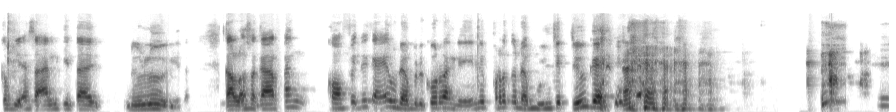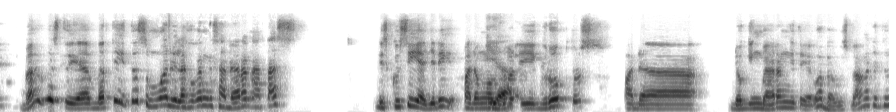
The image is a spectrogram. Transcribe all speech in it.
kebiasaan kita dulu gitu. Kalau sekarang COVID ini kayaknya udah berkurang deh. Ini perut udah buncit juga. Bagus tuh ya. Berarti itu semua dilakukan kesadaran atas diskusi ya. Jadi pada ngobrol iya. di grup terus pada jogging bareng gitu ya. Wah bagus banget itu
